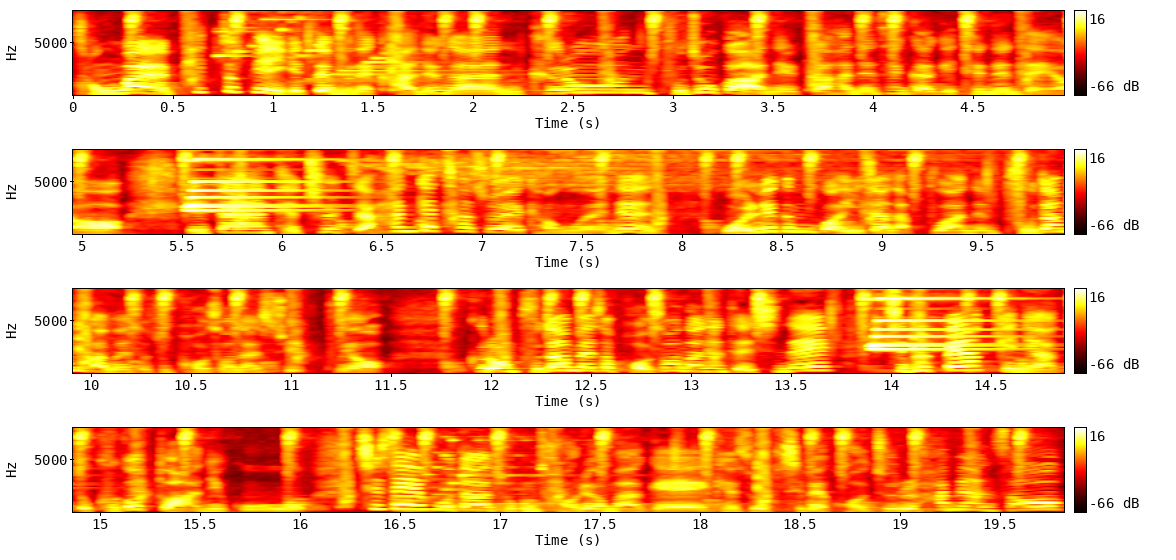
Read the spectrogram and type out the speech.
정말 P2P이기 때문에 가능한 그런 구조가 아닐까 하는 생각이 드는데요. 일단 대출자 한개 차주의 경우에는 원리금과 이자 납부하는 부담감에서 좀 벗어날 수 있고요. 그런 부담에서 벗어나는 대신에 집을 빼앗기냐 또 그것도 아니고 시세보다 조금 저렴하게 계속 집에 거주를 하면서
